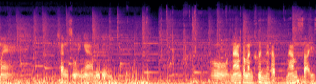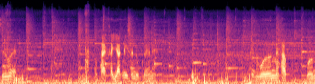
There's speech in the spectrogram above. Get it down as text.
แม่ช่างสวยงามเหลือเกินโอ้น้ำกำลังขึ้นนะครับ น้ำใสซะด้วยพายคายักนี่สนุกเลยเนี่ย เป็นเวิร์กนะครับ เวิร์ก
